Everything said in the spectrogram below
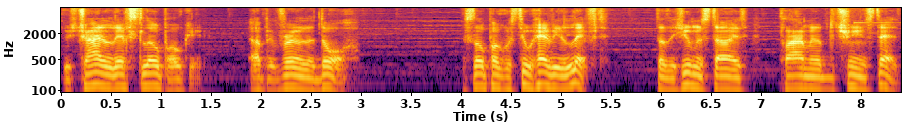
He was trying to lift Slowpoke up in front of the door. The Slowpoke was too heavy to lift, so the human started climbing up the tree instead.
